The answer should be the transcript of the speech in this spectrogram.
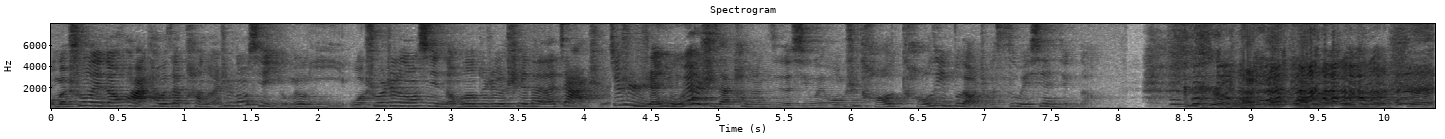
我们说了一段话，他会在判断这个东西有没有意义。我说这个东西能不能对这个世界带来价值，就是人永远是在判断自己的行为，我们是逃逃离不了这个思维陷阱的。不是，我觉得，我觉得，我觉得是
